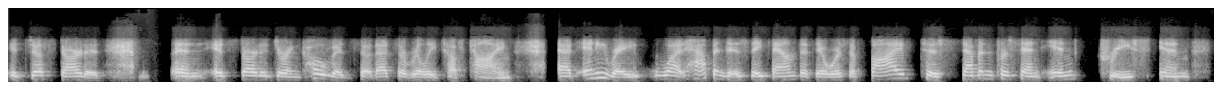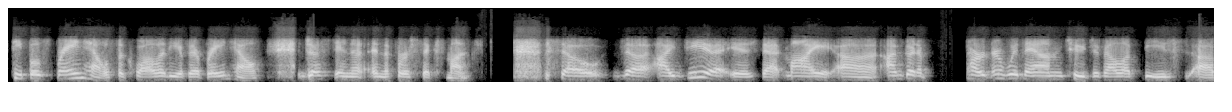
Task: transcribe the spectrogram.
it just started. And it started during COVID, so that's a really tough time. At any rate, what happened is they found that there was a 5 to 7% increase in people's brain health, the quality of their brain health, just in, a, in the first six months. So the idea is that my uh, I'm going to partner with them to develop these uh,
